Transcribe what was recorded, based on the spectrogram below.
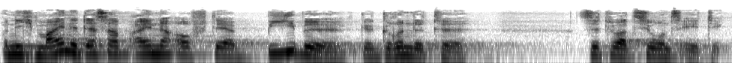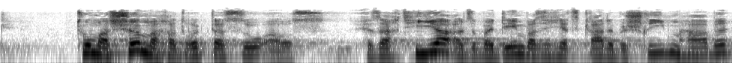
Und ich meine deshalb eine auf der Bibel gegründete Situationsethik. Thomas Schirmacher drückt das so aus. Er sagt hier, also bei dem, was ich jetzt gerade beschrieben habe,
